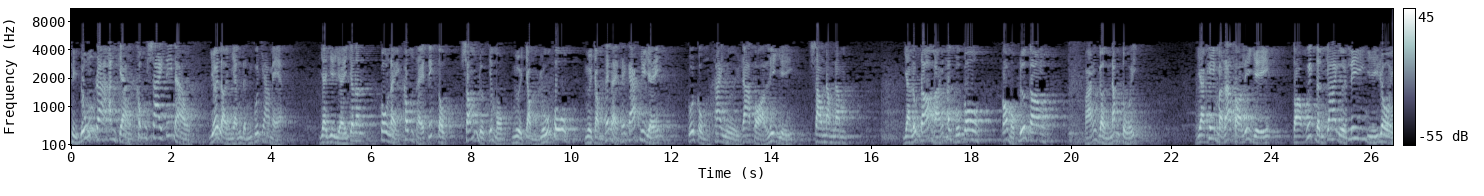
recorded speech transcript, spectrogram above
Thì đúng ra anh chàng không sai tí nào với lời nhận định của cha mẹ. Và vì vậy cho nên cô này không thể tiếp tục sống được với một người chồng vũ phu, người chồng thế này thế khác như vậy. Cuối cùng hai người ra tòa ly dị sau 5 năm. Và lúc đó bản thân của cô có một đứa con khoảng gần 5 tuổi. Và khi mà ra tòa ly dị, tòa quyết định cho hai người ly dị rồi.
